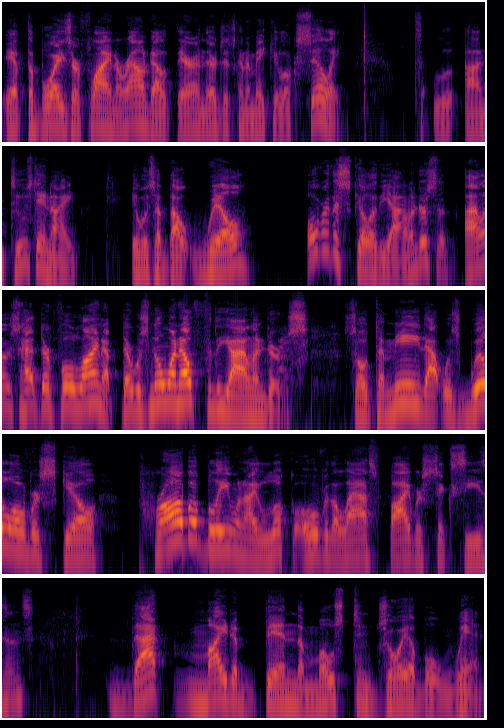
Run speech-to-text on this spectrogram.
if the boys are flying around out there and they're just going to make you look silly. On Tuesday night, it was about will over the skill of the Islanders. The Islanders had their full lineup, there was no one out for the Islanders. So to me, that was will over skill. Probably when I look over the last five or six seasons, that might have been the most enjoyable win.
